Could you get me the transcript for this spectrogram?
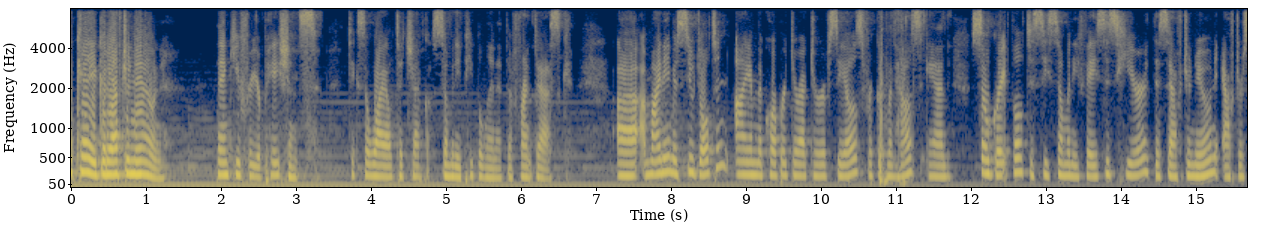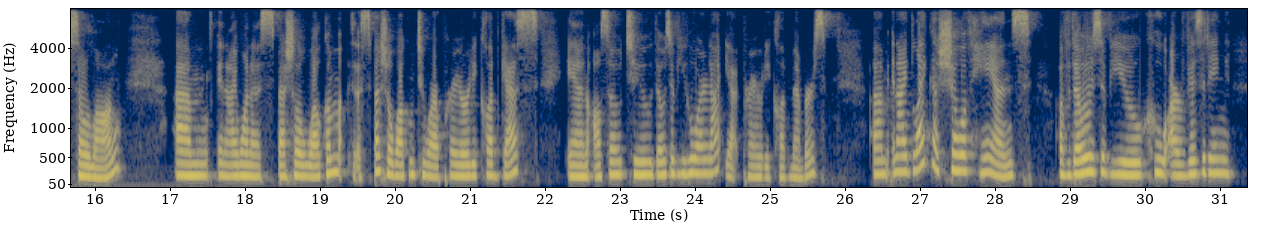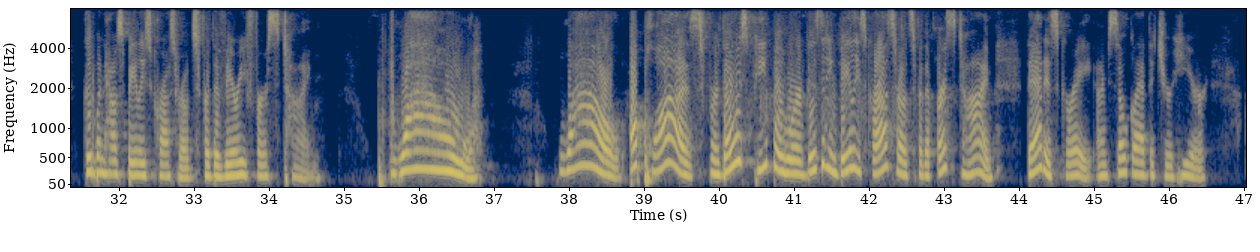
Okay, good afternoon. Thank you for your patience. Takes a while to check so many people in at the front desk. Uh, my name is Sue Dalton. I am the corporate director of sales for Goodwin House, and so grateful to see so many faces here this afternoon after so long. Um, and I want a special welcome, a special welcome to our Priority Club guests, and also to those of you who are not yet Priority Club members. Um, and I'd like a show of hands of those of you who are visiting Goodwin House Bailey's Crossroads for the very first time. Wow. Wow. Applause for those people who are visiting Bailey's Crossroads for the first time. That is great. I'm so glad that you're here.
